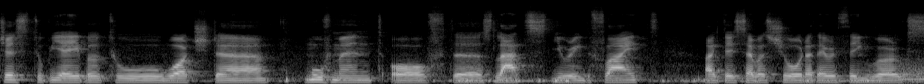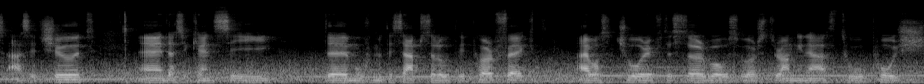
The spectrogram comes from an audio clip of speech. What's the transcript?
just to be able to watch the movement of the slats during the flight. Like this I was sure that everything works as it should and as you can see the movement is absolutely perfect. I wasn't sure if the servos were strong enough to push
